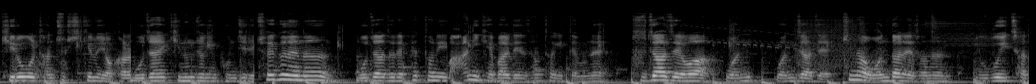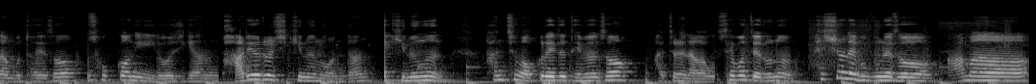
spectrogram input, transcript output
기록을 단축시키는 역할을 모자의 기능적인 본질이 최근에는 모자들의 패턴이 많이 개발된 상태이기 때문에 부자재와 원, 원자재 특히나 원단에서는 UV 차단부터 해서 속건이 이루어지게 하는 발열을 시키는 원단 기능은 한층 업그레이드 되면서 발전해 나가고 세 번째로는 패션의 부분에서 아마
